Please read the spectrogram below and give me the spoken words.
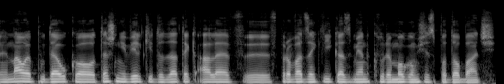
Y, Małe pudełko, też niewielki dodatek, ale w- wprowadza kilka zmian, które mogą się spodobać.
